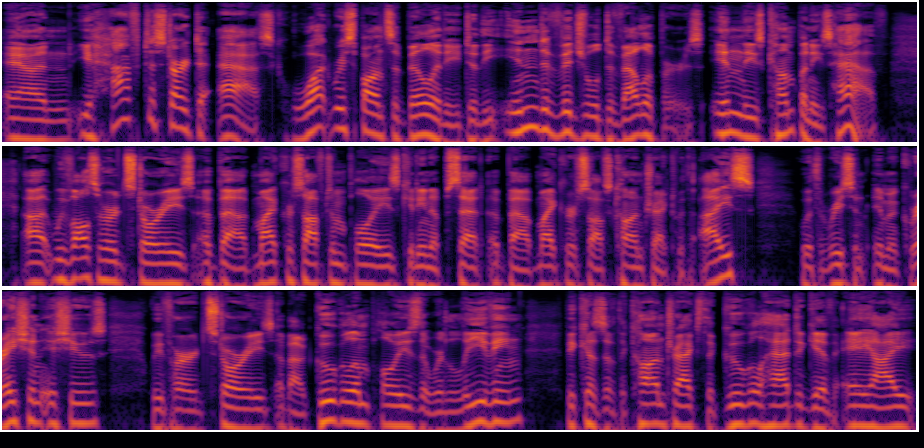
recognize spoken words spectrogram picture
And you have to start to ask what responsibility do the individual developers in these companies have? Uh, we've also heard stories about Microsoft employees getting upset about Microsoft's contract with ICE with recent immigration issues. We've heard stories about Google employees that were leaving because of the contracts that Google had to give AI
